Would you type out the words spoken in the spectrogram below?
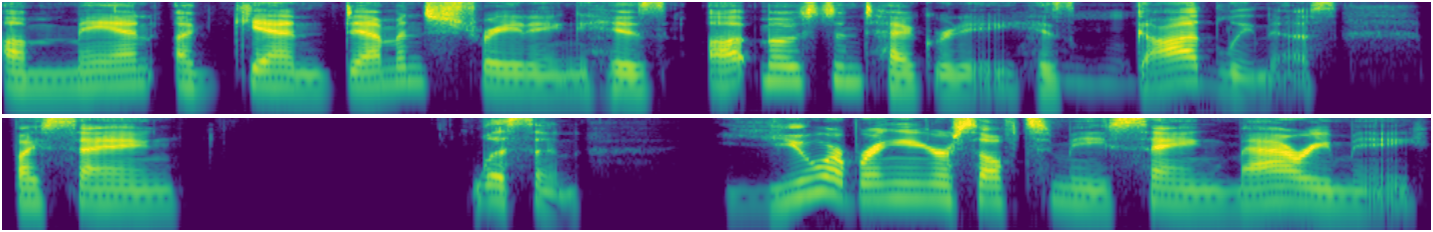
a man, again, demonstrating his utmost integrity, his Mhm. godliness by saying, listen, you are bringing yourself to me saying, marry me.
